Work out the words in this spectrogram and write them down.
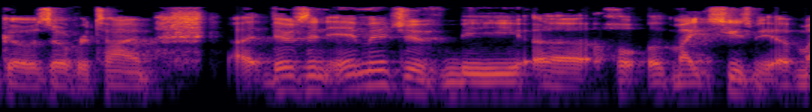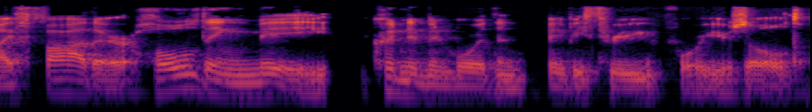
goes over time. Uh, there's an image of me, uh, ho- my excuse me, of my father holding me. Couldn't have been more than maybe three, four years old.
